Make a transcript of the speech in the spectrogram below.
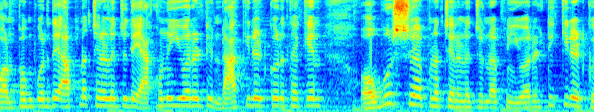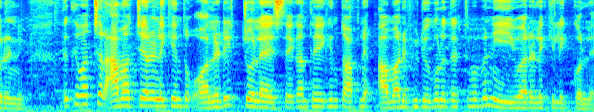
কনফার্ম করে দেয় আপনার চ্যানেলের যদি এখনও ইউআরএলটি না ক্রিয়েট করে থাকেন, অবশ্যই আপনার চ্যানেলের জন্য আপনি ইউআরএলটি ক্রিয়েট করে নিন। দেখতে পাচ্ছেন, আমার চ্যানেলে কিন্তু অলরেডি চলে আসছে। এখান থেকে কিন্তু আপনি আমার ভিডিওগুলো দেখতে পাবেন, এই ইউআরএলে ক্লিক করলে।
